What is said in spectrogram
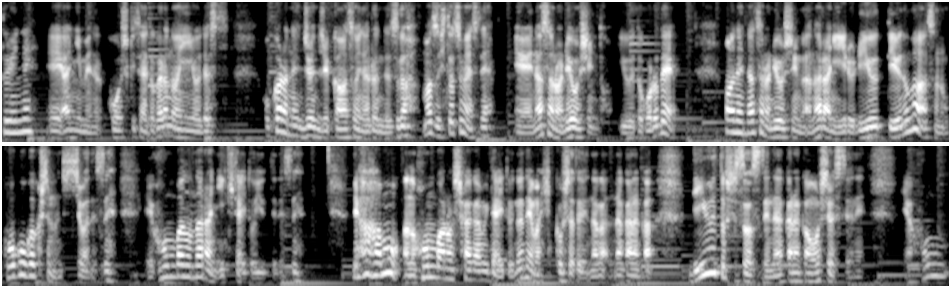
というね、えー、アニメの公式サイトからの引用です。ここからね、順次感想になるんですが、まず一つ目ですね、えー、NASA の両親というところで、まあね、NASA の両親が奈良にいる理由っていうのが、その考古学者の父はですね、えー、本場の奈良に行きたいと言ってですね、で、母もあの本場の鹿が見たいというので、まあ、引っ越したというなかなかなか、理由としてそうですね、なかなか面白いですよね。いや、ほん、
